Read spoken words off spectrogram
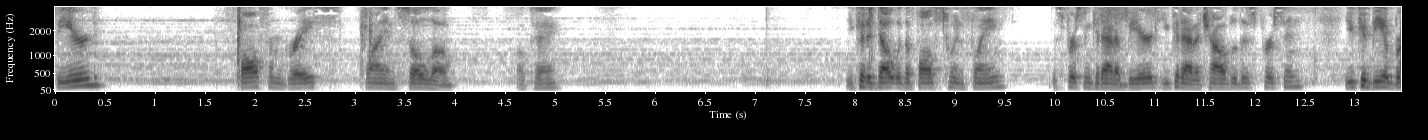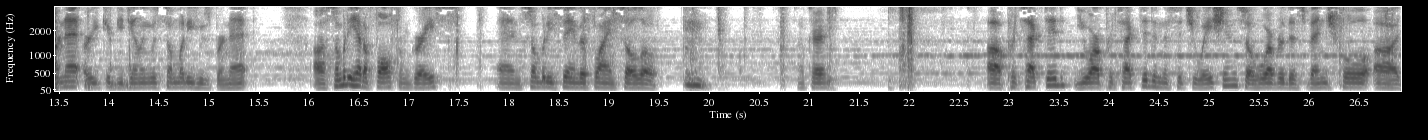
Beard. Fall from grace, flying solo. Okay? You could have dealt with a false twin flame. This person could have a beard. You could have a child with this person. You could be a brunette or you could be dealing with somebody who's brunette. Uh, somebody had a fall from grace, and somebody's saying they're flying solo. okay? Uh, protected. You are protected in the situation. So whoever this vengeful, uh,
